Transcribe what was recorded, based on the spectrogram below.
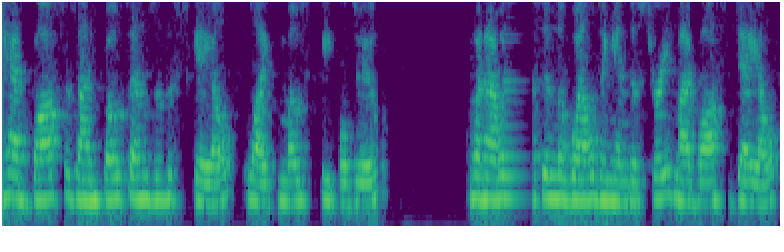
had bosses on both ends of the scale, like most people do. When I was in the welding industry, my boss, Dale,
